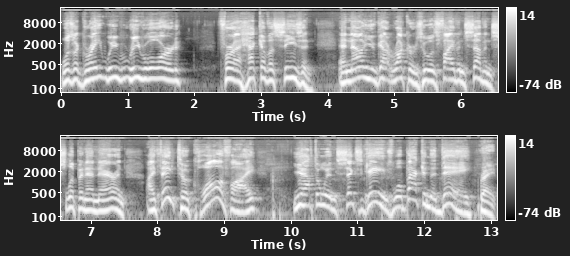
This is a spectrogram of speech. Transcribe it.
was a great reward for a heck of a season. And now you've got Rutgers, who was five and seven, slipping in there. And I think to qualify, you have to win six games. Well, back in the day, Right.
